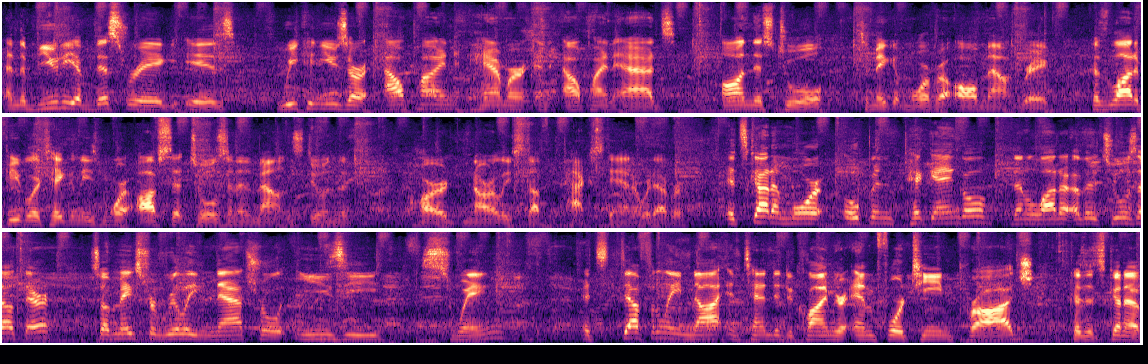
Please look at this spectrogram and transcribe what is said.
and the beauty of this rig is we can use our Alpine hammer and Alpine adze on this tool to make it more of an all mountain rig because a lot of people are taking these more offset tools into the mountains doing the hard, gnarly stuff in Pakistan or whatever. It's got a more open pick angle than a lot of other tools out there, so it makes for really natural, easy swing. It's definitely not intended to climb your M14 Proj because it's gonna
